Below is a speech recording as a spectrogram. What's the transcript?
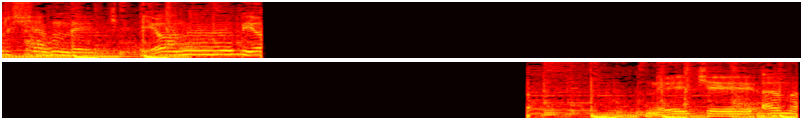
O'rshandek yonib yon neki amal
